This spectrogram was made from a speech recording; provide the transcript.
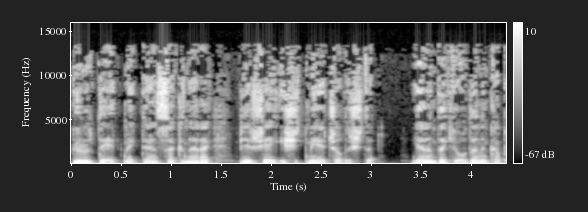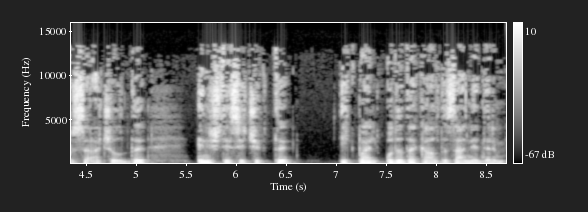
gürültü etmekten sakınarak bir şey işitmeye çalıştı. Yanındaki odanın kapısı açıldı. Eniştesi çıktı. İkbal odada kaldı zannederim,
